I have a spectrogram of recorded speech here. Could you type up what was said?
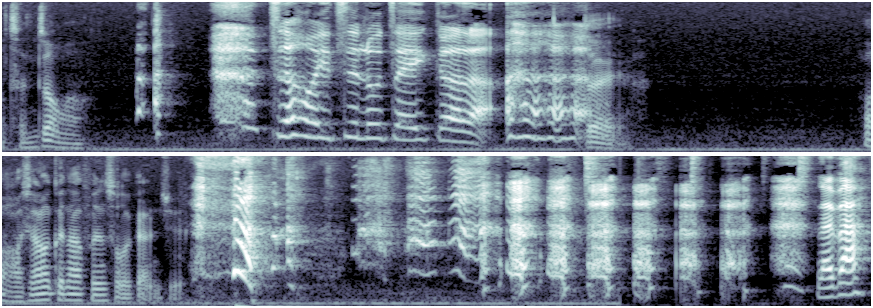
好沉重哦。最后一次录这一个了，对，哇，好像要跟他分手的感觉。来吧。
